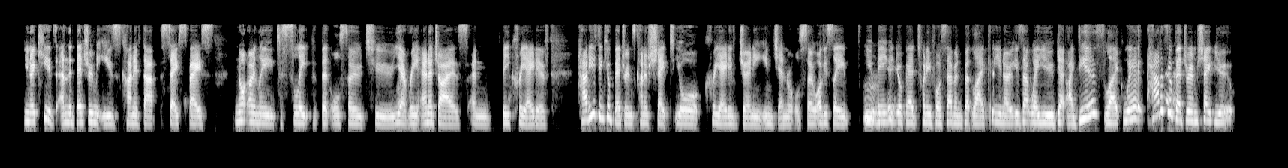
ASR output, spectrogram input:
you know, kids. And the bedroom is kind of that safe space, not only to sleep, but also to, yeah, re energize and be creative. How do you think your bedrooms kind of shaped your creative journey in general? So, obviously, you Mm, being it- in your bed 24 7, but like, you know, is that where you get ideas? Like, where, how does your bedroom shape you?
